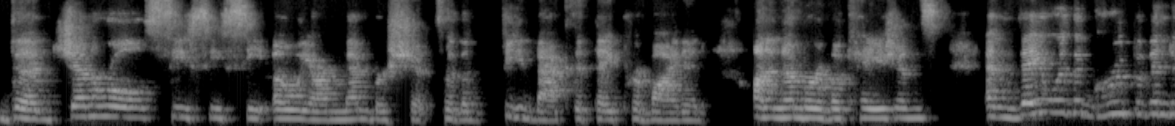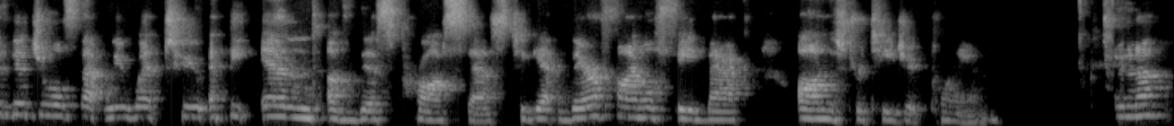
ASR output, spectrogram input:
the general CCC OER membership for the feedback that they provided on a number of occasions. And they were the group of individuals that we went to at the end of this process to get their final feedback on the strategic plan. Una?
